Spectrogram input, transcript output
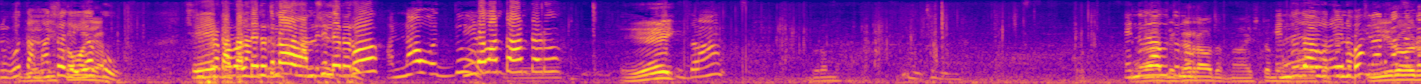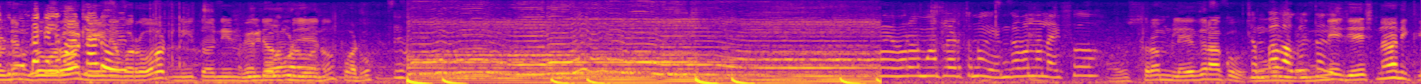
నువ్వు తమాషా చెయ్యకు. అన్నా వద్దు. ఈడవంట అంటాడు. ఏయ్! దా. దూరం. ఎందుకు నా తాగుతున్నావు? దగ్గర రావద్దు. నా ఇష్టం ఎందుకు తాగుతున్నావు? ఈ రోజు నుండి నువ్వు నీతో నేను వీడియోలు కూడా చేయను. పోటు లైఫ్ అవసరం లేదు నాకు. ఎన్ని చేసినా నీకు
